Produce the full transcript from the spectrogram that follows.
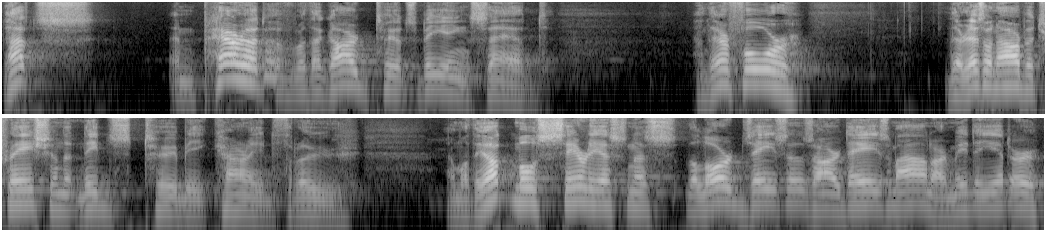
That's imperative with regard to its being said. And therefore, there is an arbitration that needs to be carried through. And with the utmost seriousness, the Lord Jesus, our days man, our mediator,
